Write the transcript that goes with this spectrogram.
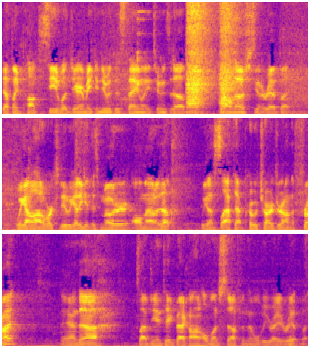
Definitely pumped to see what Jeremy can do with this thing when he tunes it up. We all know she's gonna rip, but we got a lot of work to do. We got to get this motor all mounted up. We got to slap that ProCharger on the front and uh, slap the intake back on, a whole bunch of stuff, and then we'll be ready to rip. But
